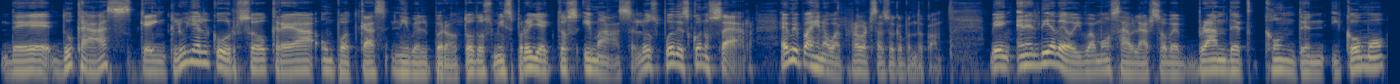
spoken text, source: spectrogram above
de Ducas, que incluye el curso Crea un podcast nivel pro. Todos mis proyectos y más los puedes conocer en mi página web, robertsazuke.com. Bien, en el día de hoy vamos a hablar sobre branded content y cómo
